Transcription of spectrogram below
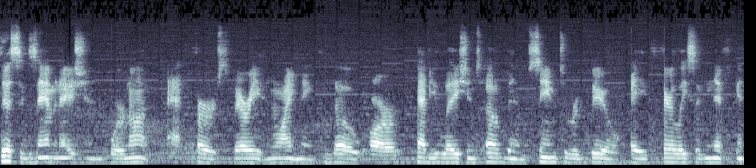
this examination were not at first very enlightening, though our tabulations of them seem to reveal a fairly significant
